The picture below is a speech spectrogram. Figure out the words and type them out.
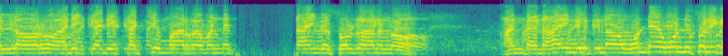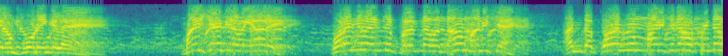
எல்லாரும் அடிக்கடி கட்சி மாறுறவன்னு நாய்ங்க சொல்றானுங்க. அந்த நாய்ங்களுக்கு நான் ஒன்னே ஒண்ணு சொல்லிக்கிறேன் பூனைங்களே மனுஷங்கிறவன் யாரு? குரங்குல இருந்து பிறந்தவன் தான் மனுஷன். அந்த குரங்கும் மனுஷனும் அப்படின்னா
